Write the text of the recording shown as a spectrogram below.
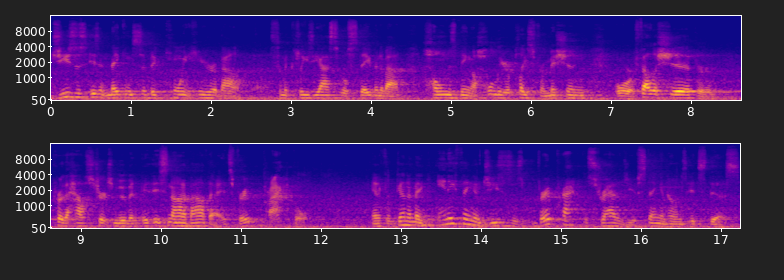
Jesus isn't making some big point here about some ecclesiastical statement about homes being a holier place for mission or fellowship or per the house church movement. It's not about that. It's very practical. And if we're going to make anything of Jesus' very practical strategy of staying in homes, it's this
